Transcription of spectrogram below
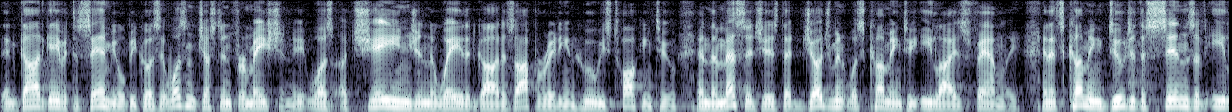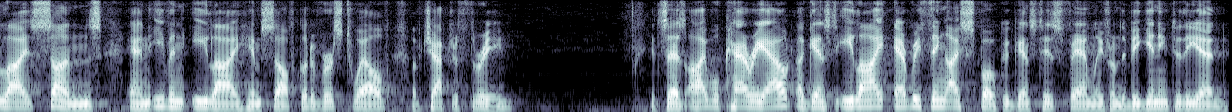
And God gave it to Samuel because it wasn't just information, it was a change in the way that God is operating and who he's talking to. And the message is that judgment was coming to Eli's family. And it's coming due to the sins of Eli's sons and even Eli himself. Go to verse 12 of chapter 3. It says, I will carry out against Eli everything I spoke against his family from the beginning to the end.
